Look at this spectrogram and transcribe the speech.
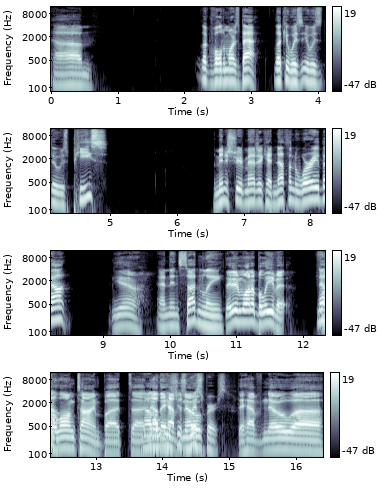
Um, look, Voldemort's back. Look, it was it was it was peace. The Ministry of Magic had nothing to worry about. Yeah. And then suddenly they didn't want to believe it for no. a long time, but uh, no, now they have no whispers. They have no uh,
